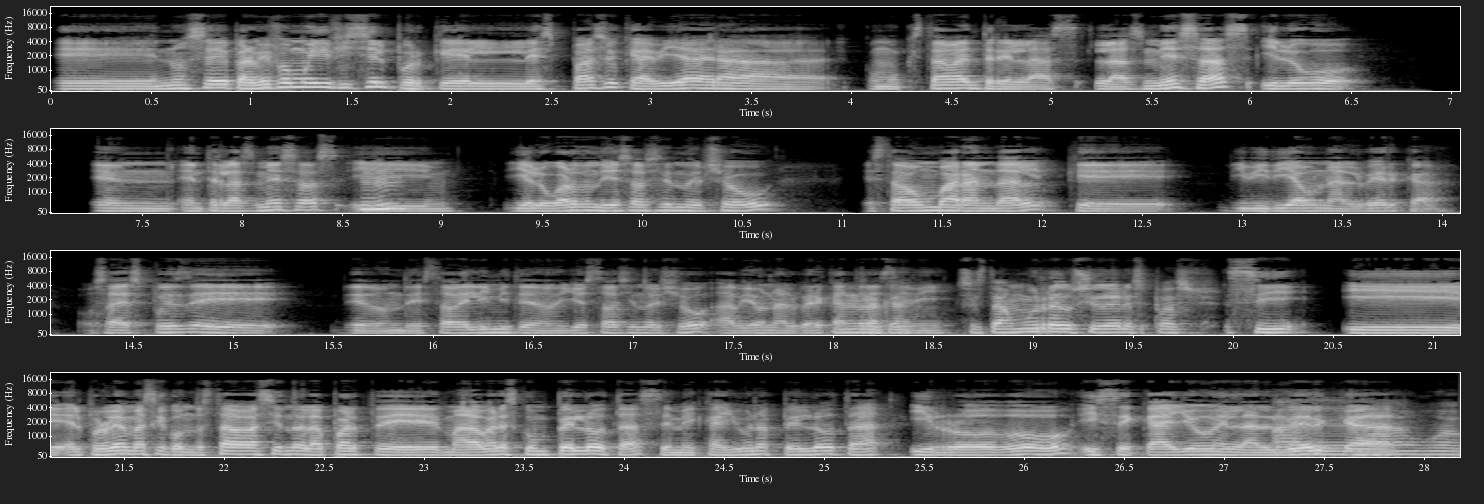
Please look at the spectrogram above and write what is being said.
eh, no sé, para mí fue muy difícil porque el espacio que había era como que estaba entre las, las mesas y luego en, entre las mesas y, y el lugar donde yo estaba haciendo el show estaba un barandal que dividía una alberca. O sea, después de, de donde estaba el límite de donde yo estaba haciendo el show, había una alberca Una atrás alberca. de mí. O sea, estaba muy reducido el espacio. Sí, y el problema es que cuando estaba haciendo la parte de malabares con pelotas, se me cayó una pelota y rodó y se cayó en la Al alberca. agua,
